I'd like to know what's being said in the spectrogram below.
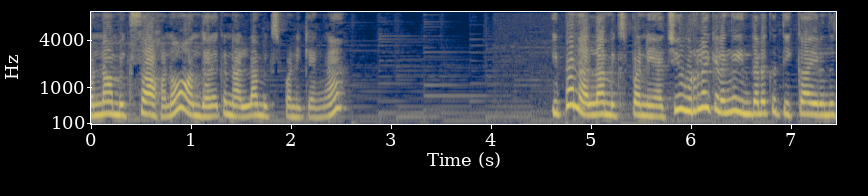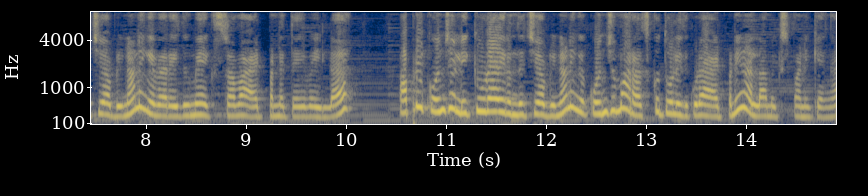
ஒன்றா மிக்ஸ் ஆகணும். அந்த அளவுக்கு நல்லா மிக்ஸ் பண்ணிக்கோங்க. இப்போ நல்லா மிக்ஸ் பண்ணியாச்சு. உருளைக்கிழங்கு இந்த அளவுக்கு திக்காக இருந்துச்சு அப்படின்னா நீங்கள் வேறு எதுவுமே எக்ஸ்ட்ராவாக ஆட் பண்ண தேவையில்லை. அப்படி கொஞ்சம் லிக்விடாக இருந்துச்சு அப்படின்னா நீங்கள் கொஞ்சமாக ரஸ்க்கு தூள் இது கூட ஆட் பண்ணி நல்லா மிக்ஸ் பண்ணிக்கோங்க.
